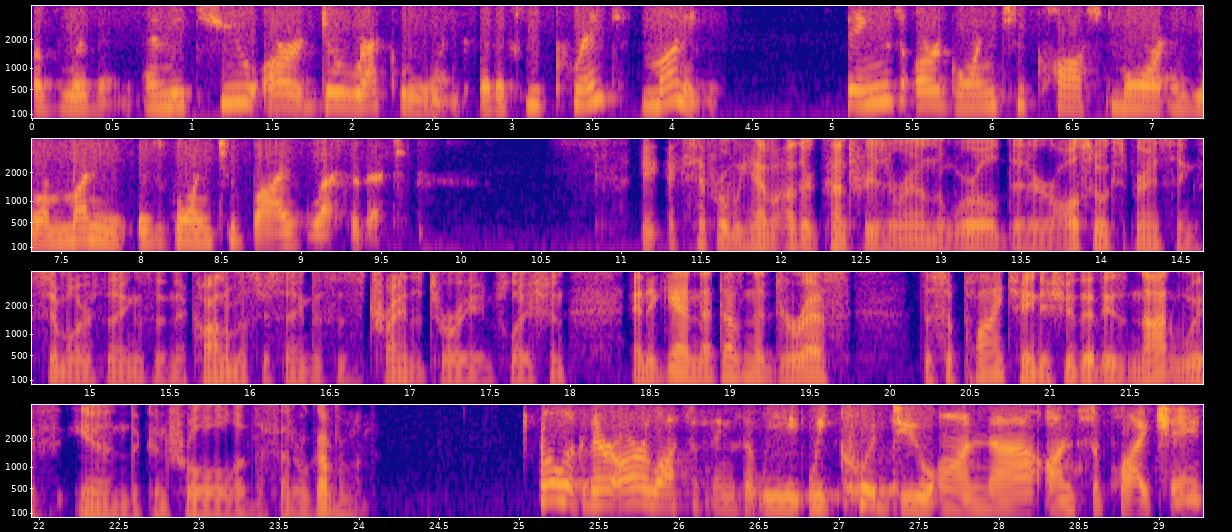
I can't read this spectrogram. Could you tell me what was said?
of living. And the two are directly linked. That if you print money, things are going to cost more, and your money is going to buy less of it. Except for we have other countries around the world that are also experiencing similar things, and economists are saying this is transitory inflation. And again, that doesn't address the supply chain issue that is not within the control of the federal government. Well, look, there are lots of things that we, we could do on uh, on supply chain.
